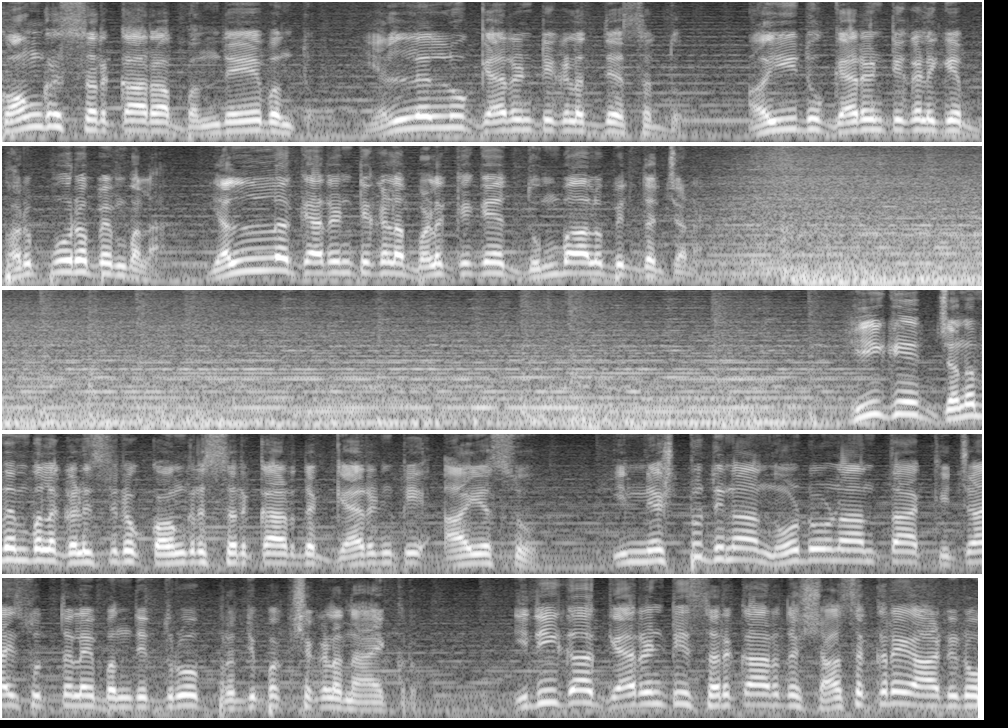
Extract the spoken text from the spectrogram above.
ಕಾಂಗ್ರೆಸ್ ಸರ್ಕಾರ ಬಂದೇ ಬಂತು. ಎಲ್ಲೆಲ್ಲೂ ಗ್ಯಾರಂಟಿಗಳದ್ದೇ ಸದ್ದು. ಐದು ಗ್ಯಾರಂಟಿಗಳಿಗೆ ಭರ್ಪೂರ ಬೆಂಬಲ. ಎಲ್ಲ ಗ್ಯಾರಂಟಿಗಳ ಬಳಕೆಗೆ ದುಂಬಾಲು ಬಿದ್ದ ಜನ. ಹೀಗೆ ಜನಬೆಂಬಲ ಗಳಿಸಿರೋ ಕಾಂಗ್ರೆಸ್ ಸರ್ಕಾರದ ಗ್ಯಾರಂಟಿ ಆಯಸ್ಸು ಇನ್ನೆಷ್ಟು ದಿನ ನೋಡೋಣ ಅಂತ ಕಿಚಾಯಿಸುತ್ತಲೇ ಬಂದಿದ್ರು ಪ್ರತಿಪಕ್ಷಗಳ ನಾಯಕರು. ಇದೀಗ ಗ್ಯಾರಂಟಿ ಸರ್ಕಾರದ ಶಾಸಕರೇ ಆಡಿರೋ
